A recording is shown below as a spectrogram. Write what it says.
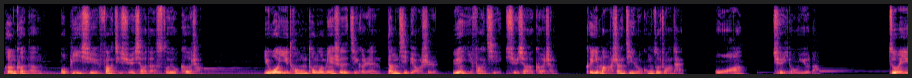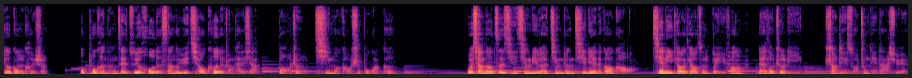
很可能我必须放弃学校的所有课程。与我一同通过面试的几个人当即表示愿意放弃学校的课程，可以马上进入工作状态。我。却犹豫了。作为一个工科生，我不可能在最后的三个月翘课的状态下保证期末考试不挂科。我想到自己经历了竞争激烈的高考，千里迢迢从北方来到这里上这所重点大学，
